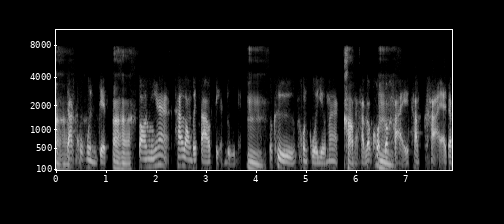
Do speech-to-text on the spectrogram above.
อ่าฮะจากหกหมื่นเจ็ดอ่าฮะตอนเนี้ยถ้าลองไปซาวเสียงดูเนี่ย อืม ก็คือคนกลัวเยอะมากครับนะครับ แล้วคนอืมก็ขายทำขายอาจจะ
